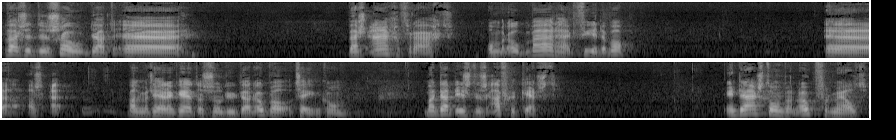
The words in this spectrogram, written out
was het dus zo dat uh, was aangevraagd om openbaarheid via de WOP. als parlementaire enquête zult u dat ook wel tegenkomen. Maar dat is dus afgeketst. En daar stond dan ook vermeld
